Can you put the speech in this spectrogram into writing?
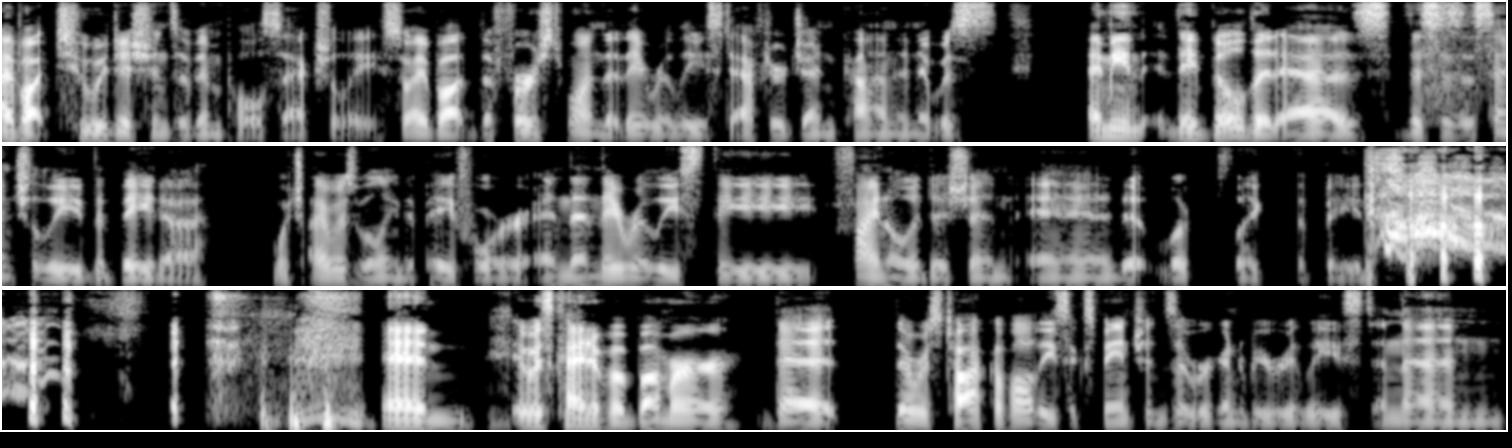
I bought two editions of Impulse actually. So I bought the first one that they released after Gen Con, and it was, I mean, they build it as this is essentially the beta, which I was willing to pay for. And then they released the final edition, and it looked like the beta. and it was kind of a bummer that there was talk of all these expansions that were going to be released and then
